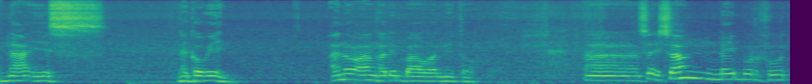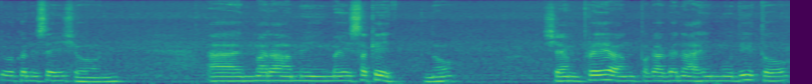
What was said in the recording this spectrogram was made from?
nais na gawin. Ano ang halimbawa nito? Ah, sa isang neighborhood organization ay maraming may sakit, no? Siyempre, ang pagaganahin mo dito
